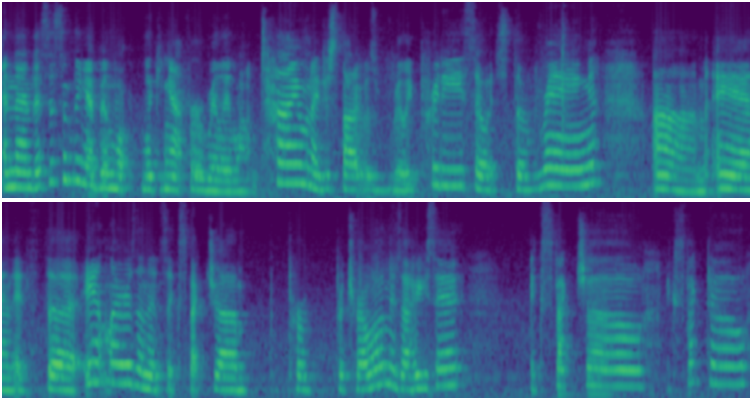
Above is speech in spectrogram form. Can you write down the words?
and then this is something I've been looking at for a really long time and I just thought it was really pretty so it's the ring um, and it's the antlers and it's Expectra Petroleum, is that how you say it? Expecto, Expecto,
